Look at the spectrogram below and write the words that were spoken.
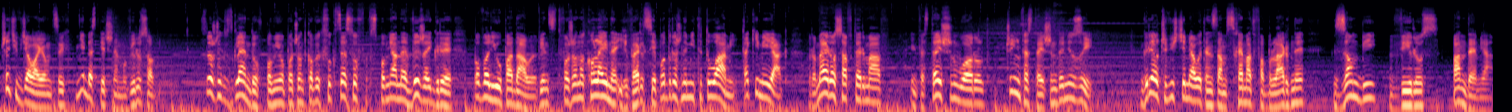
przeciwdziałających niebezpiecznemu wirusowi. Z różnych względów, pomimo początkowych sukcesów, wspomniane wyżej gry powoli upadały, więc stworzono kolejne ich wersje pod różnymi tytułami, takimi jak Romero's Aftermath, Infestation World czy Infestation The New Z. Gry oczywiście miały ten sam schemat fabularny zombie, wirus, pandemia.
